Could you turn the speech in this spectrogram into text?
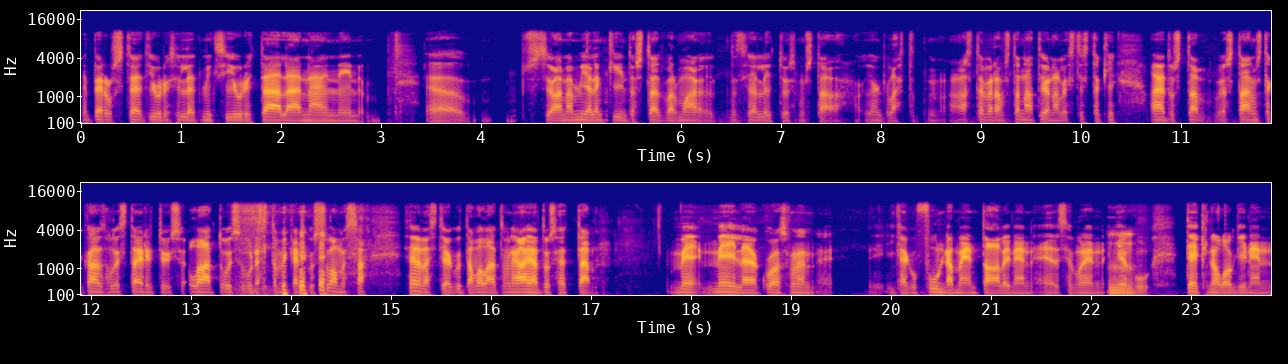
ne perusteet juuri sille, että miksi juuri täällä ja näin, niin äh, se on aina mielenkiintoista, että varmaan siellä liittyy semmoista jonkinlaista asteverrasta nationalististakin ajatusta jostain semmoista kansallista erityislaatuisuudesta, mikä niin kuin Suomessa selvästi joku tavallaan tämmöinen ajatus, että me, meillä joku on semmoinen ikään kuin fundamentaalinen semmoinen mm. joku teknologinen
